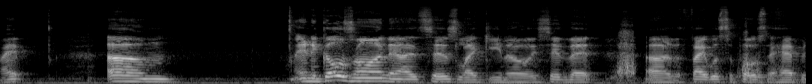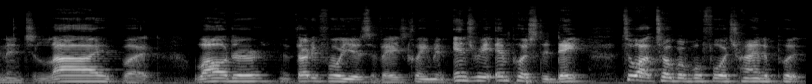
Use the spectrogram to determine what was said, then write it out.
Right? Um, and it goes on. Uh, it says like you know, they said that uh, the fight was supposed to happen in July, but Wilder, 34 years of age, claimed an injury and pushed the date to October before trying to put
